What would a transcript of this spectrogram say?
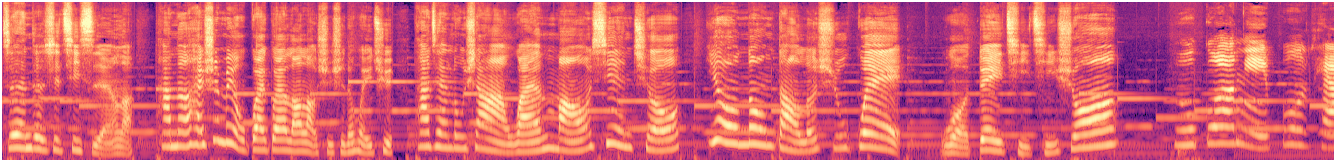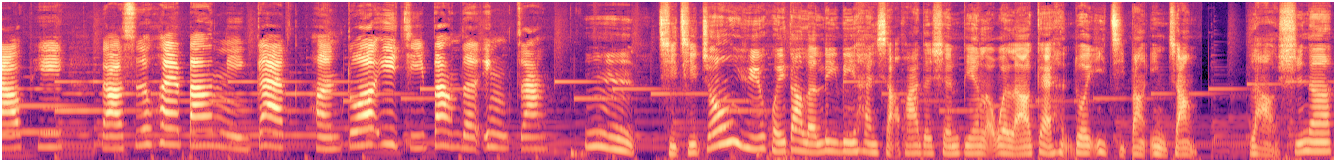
真的是气死人了。他呢，还是没有乖乖老老实实的回去。他在路上啊玩毛线球，又弄倒了书柜。我对琪琪说：“如果你不调皮，老师会帮你盖很多一级棒的印章。”嗯，琪琪终于回到了丽丽和小花的身边了。为了要盖很多一级棒印章。老师呢，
